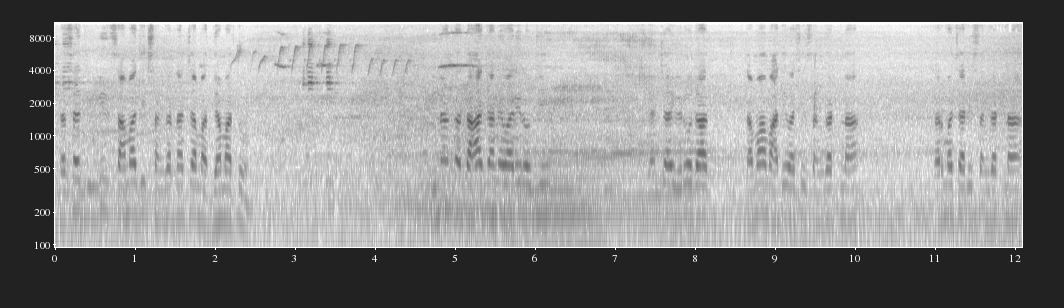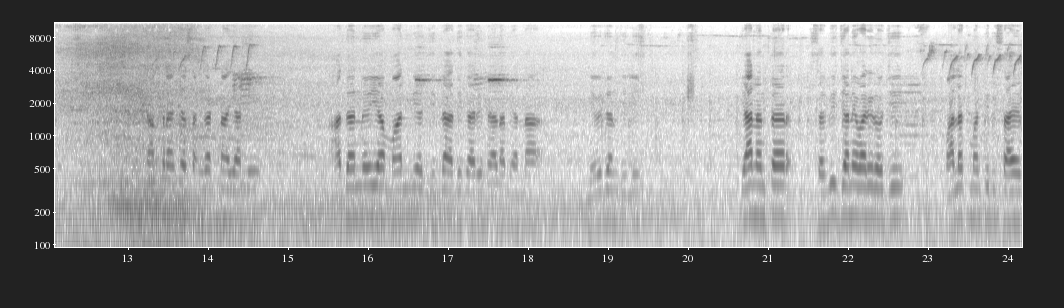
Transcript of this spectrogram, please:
तसेच विविध सामाजिक संघटनाच्या माध्यमातून दिनांक दहा जानेवारी रोजी यांच्या विरोधात तमाम आदिवासी संघटना कर्मचारी संघटना डॉक्टरांच्या संघटना यांनी आदरणीय मान्य जिल्हाधिकारी मॅडम यांना निवेदन दिली. त्यानंतर सव्वीस जानेवारी रोजी पालकमंत्री साहेब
